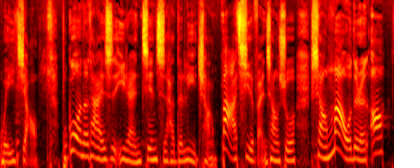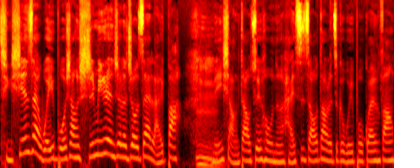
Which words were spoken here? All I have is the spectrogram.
围剿。不过呢，他还是依然坚持他的立场，霸气的反呛说：“想骂我的人啊，请先在微博上实名认证了之后再来吧。”嗯，没想到最后呢，还是遭到了这个微博官方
